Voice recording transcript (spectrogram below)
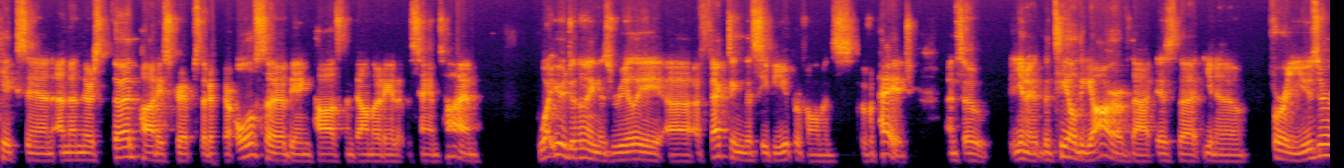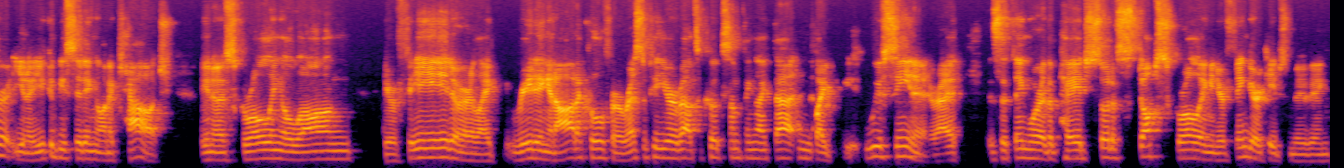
kicks in and then there's third party scripts that are also being parsed and downloading it at the same time. What you're doing is really uh, affecting the CPU performance of a page. And so, you know, the TLDR of that is that, you know, for a user, you know, you could be sitting on a couch, you know, scrolling along your feed or like reading an article for a recipe you're about to cook, something like that. And like we've seen it, right? It's the thing where the page sort of stops scrolling and your finger keeps moving.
